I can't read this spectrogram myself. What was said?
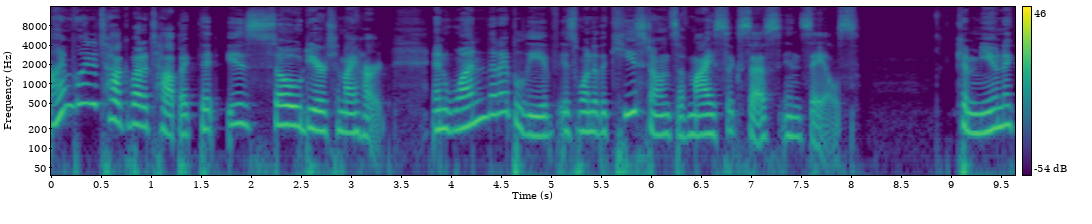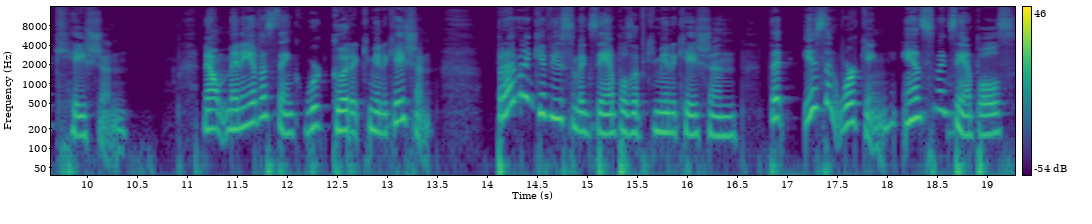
I'm going to talk about a topic that is so dear to my heart and one that I believe is one of the keystones of my success in sales communication. Now, many of us think we're good at communication, but I'm going to give you some examples of communication that isn't working and some examples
